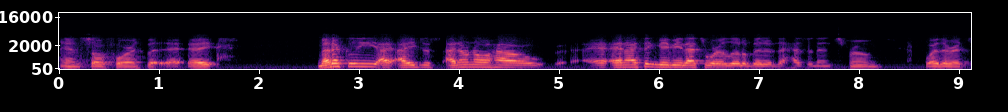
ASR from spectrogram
and so forth. But uh, I, medically, I, I just I don't know how, and I think maybe that's where a little bit of the hesitance from whether it's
